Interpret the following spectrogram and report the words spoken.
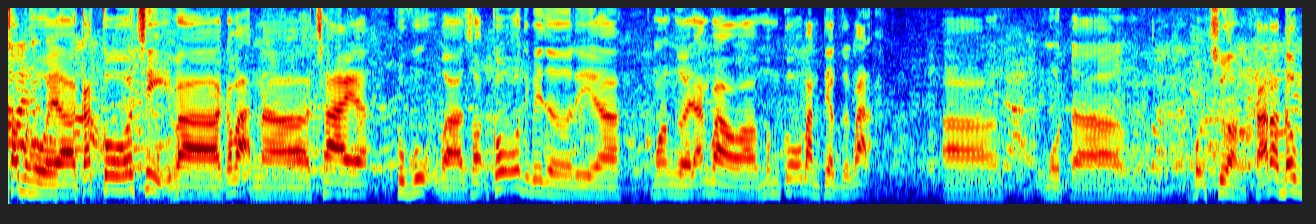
Sau một hồi à, các cô, các chị và các bạn à, trai phục vụ và dọn cỗ thì bây giờ thì à, mọi người đang vào mâm cỗ bàn tiệc rồi các bạn ạ. À, một à, hội trường khá là đông.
